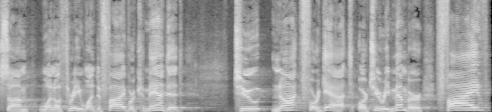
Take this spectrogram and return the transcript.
Psalm 103, 1 to 5, we're commanded to not forget or to remember five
